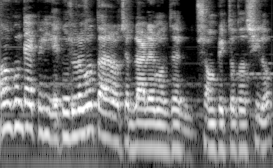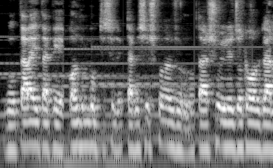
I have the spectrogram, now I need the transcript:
ওরকম টাইপেরই একুশ জনের মতো তার হচ্ছে ব্লাডের মধ্যে সম্পৃক্ততা ছিল এবং তারাই তাকে কন্ট্রোল করতেছিল তাকে শেষ করার জন্য। তার শরীরের যত অর্গান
